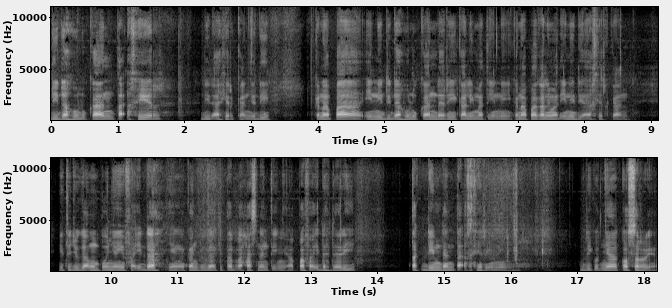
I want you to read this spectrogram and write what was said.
didahulukan takhir diakhirkan. Jadi kenapa ini didahulukan dari kalimat ini? Kenapa kalimat ini diakhirkan itu juga mempunyai faidah yang akan juga kita bahas nantinya. Apa faidah dari takdim dan takhir ini? Berikutnya koser ya.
